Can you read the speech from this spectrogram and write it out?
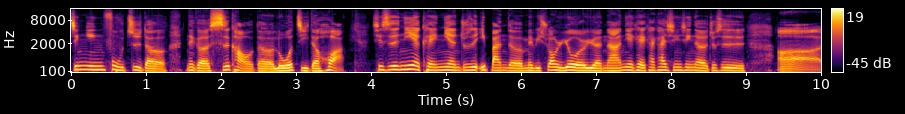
精英复制的那个思考的逻辑的话，其实你也可以念，就是一般的 maybe 双语幼儿园啊，你也可以开开心心的，就是啊、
